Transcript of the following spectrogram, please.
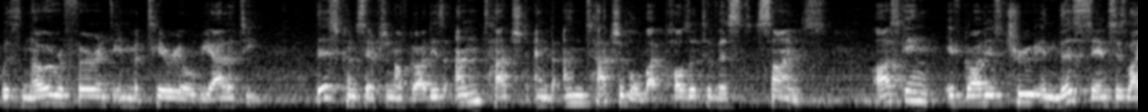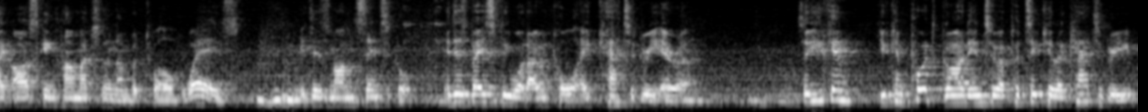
with no referent in material reality. This conception of God is untouched and untouchable by positivist science. Asking if God is true in this sense is like asking how much the number 12 weighs. it is nonsensical. It is basically what I would call a category error. So you can, you can put God into a particular category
